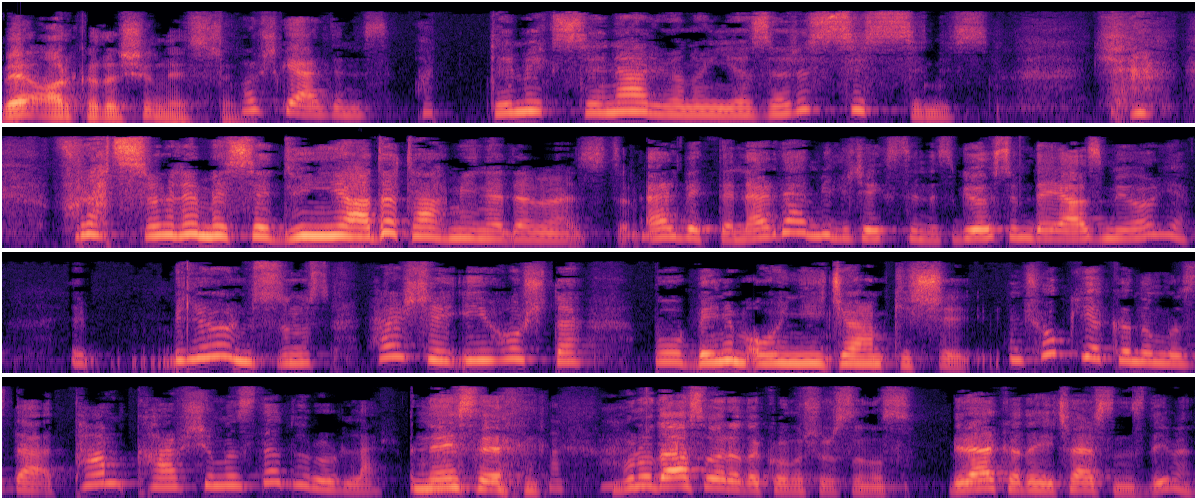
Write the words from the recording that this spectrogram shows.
Ve arkadaşı Nesrin. Hoş geldiniz. Ha, Demek senaryonun yazarı sizsiniz. Fırat söylemese dünyada tahmin edemezdim. Elbette nereden bileceksiniz? Göğsümde yazmıyor ya. E, Biliyor musunuz her şey iyi hoş da bu benim oynayacağım kişi. Çok yakınımızda, tam karşımızda dururlar. Neyse bunu daha sonra da konuşursunuz. Birer kadeh içersiniz değil mi?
